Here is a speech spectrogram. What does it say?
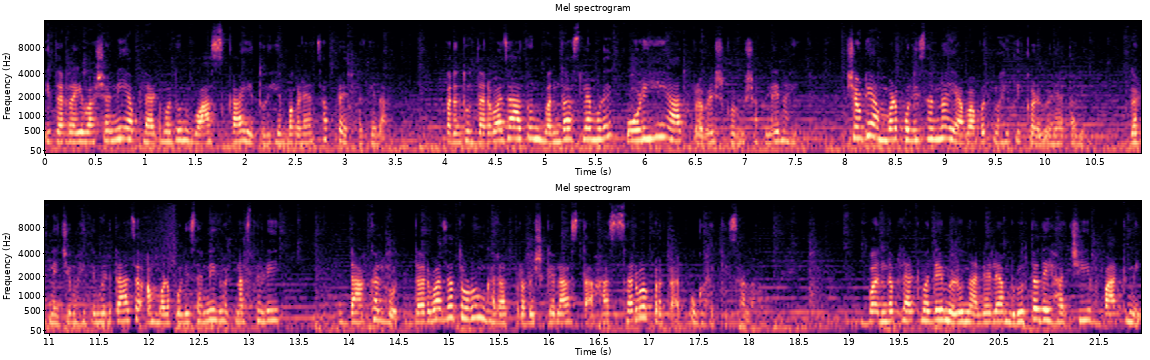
इतर रहिवाशांनी या फ्लॅटमधून वास का येतो हे बघण्याचा प्रयत्न केला. परंतु दरवाजा आतून बंद असल्यामुळे कोणीही आत प्रवेश करू शकले नाही. शेवटी अंबड पोलिसांना याबाबत माहिती कळविण्यात आली. घटनेची माहिती मिळताच अंबड पोलिसांनी घटनास्थळी दाखल होत दरवाजा तोडून घरात प्रवेश केला असता हा सर्व प्रकार उघडकीस आला. बंद फ्लॅटमध्ये मिळून आलेल्या मृतदेहाची बातमी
